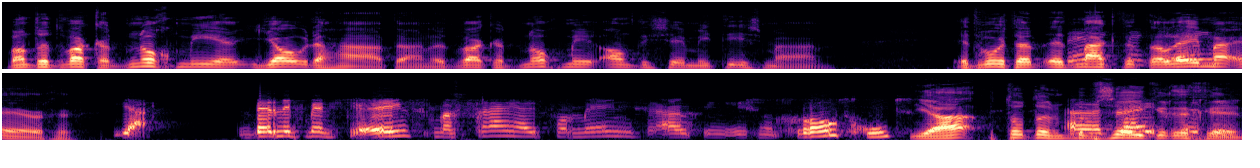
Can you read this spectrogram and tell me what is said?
Want het wakkert nog meer jodenhaat aan. Het wakkert nog meer antisemitisme aan. Het, wordt, het Ben maakt het alleen maar erger. Ja, ben ik met je eens, maar vrijheid van meningsuiting is een groot goed. Ja, tot een Uh, zekere kijk, het is grens.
